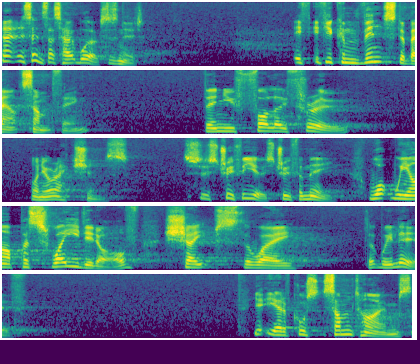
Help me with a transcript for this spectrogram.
Now, in a sense, that's how it works, isn't it? If, if you're convinced about something, then you follow through on your actions. It's true for you, it's true for me. What we are persuaded of shapes the way that we live. Yet, of course, sometimes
